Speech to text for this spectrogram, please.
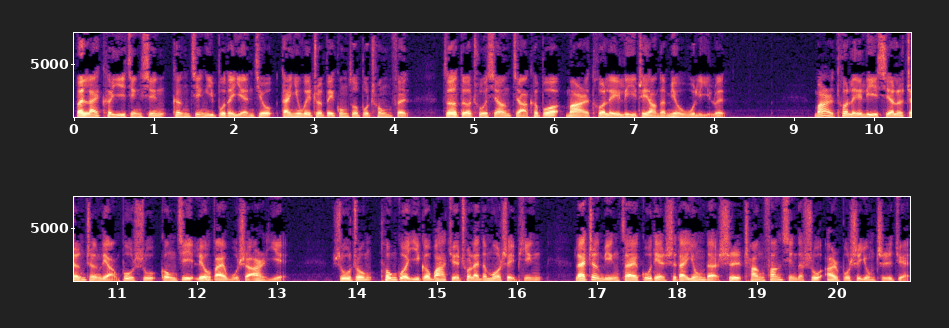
本来可以进行更进一步的研究，但因为准备工作不充分，则得出像贾科波·马尔托雷利这样的谬误理论。马尔托雷利写了整整两部书，共计六百五十二页。书中通过一个挖掘出来的墨水瓶，来证明在古典时代用的是长方形的书，而不是用纸卷。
